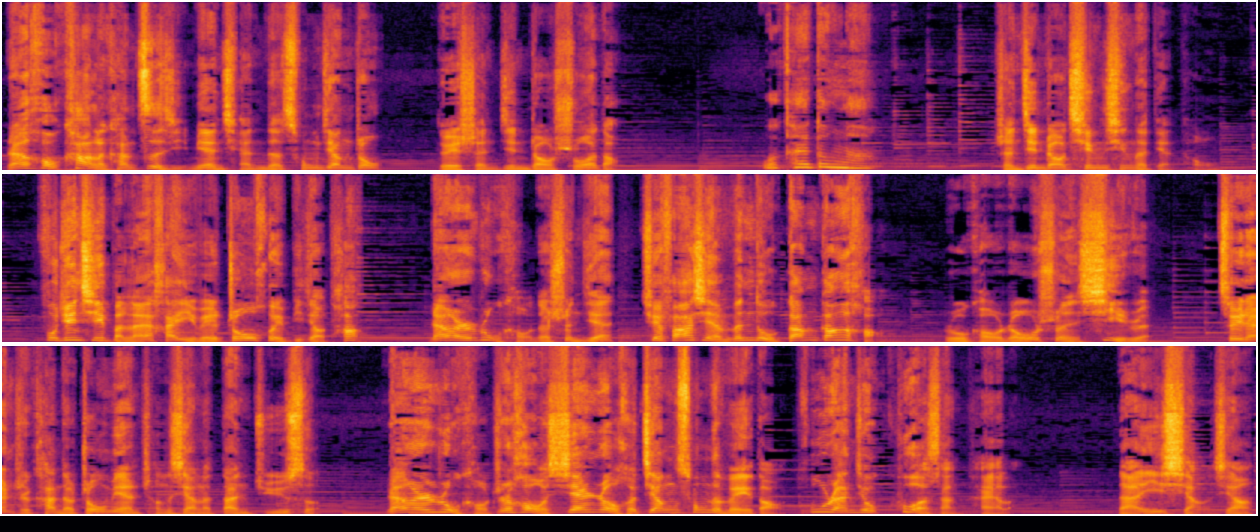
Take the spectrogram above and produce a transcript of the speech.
然后看了看自己面前的葱姜粥，对沈金钊说道：“我开动了。沈金钊轻轻的点头。傅君奇本来还以为粥会比较烫，然而入口的瞬间却发现温度刚刚好，入口柔顺细润。虽然只看到粥面呈现了淡橘色，然而入口之后，鲜肉和姜葱的味道突然就扩散开了。难以想象，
